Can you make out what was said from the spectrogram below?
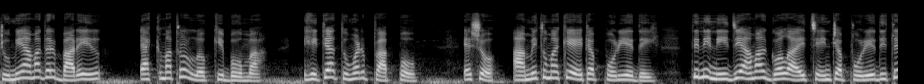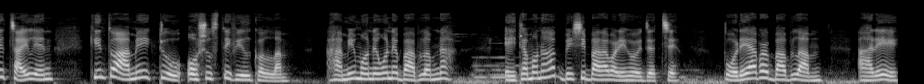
তুমি আমাদের বাড়ির একমাত্র লক্ষ্মী বৌমা, এটা তোমার প্রাপ্য। এসো, আমি তোমাকে এটা পরিয়ে দেই। তিনি নিজে আমার গলায় চেইনটা পরিয়ে দিতে চাইলেন, কিন্তু আমি একটু অস্বস্তি ফিল করলাম। আমি মনে মনে ভাবলাম না এটা মনে হয় বেশি বাড়াবাড়ি হয়ে যাচ্ছে। পরে আবার ভাবলাম, আরে,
